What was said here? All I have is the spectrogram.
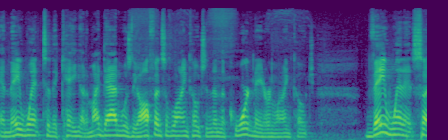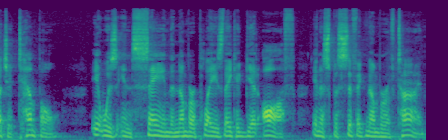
and they went to the K gun, and my dad was the offensive line coach and then the coordinator and line coach, they went at such a tempo, it was insane the number of plays they could get off in a specific number of time.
